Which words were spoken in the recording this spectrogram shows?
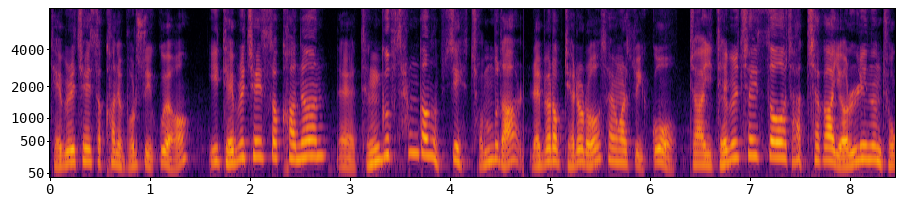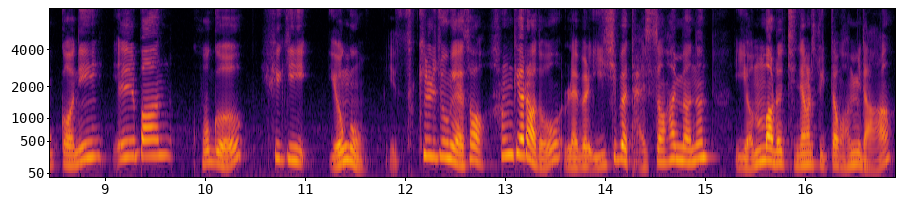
데빌 체이서 칸을 볼 수 있고요. 이 데빌 체이서 칸은 네, 등급 상관없이 전부 다 레벨업 재료로 사용할 수 있고 자 이 데빌 체이서 자체가 열리는 조건이 일반 고급 희귀 영웅 이 스킬 중에서 한 개라도 레벨 20에 달성하면은 이 연마를 진행할 수 있다고 합니다.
